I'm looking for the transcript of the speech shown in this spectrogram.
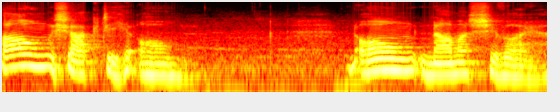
Om Shakti Om. Om Namah Shivaya.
